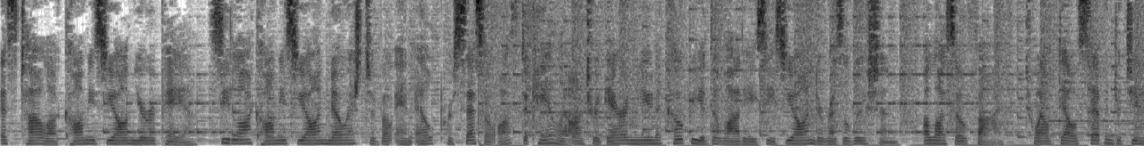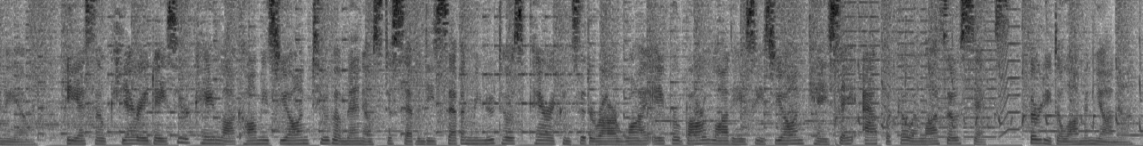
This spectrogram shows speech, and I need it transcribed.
Está la Comisión Europea. Si la Comisión no estuvo en el proceso hasta que la entregaron una copia de la decisión de resolución, a las 5, del 7 de junio. Y eso quiere decir que la comisión tuvo menos de 77 minutos para considerar y aprobar la decisión que se aplicó a las 6.30 de la mañana.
